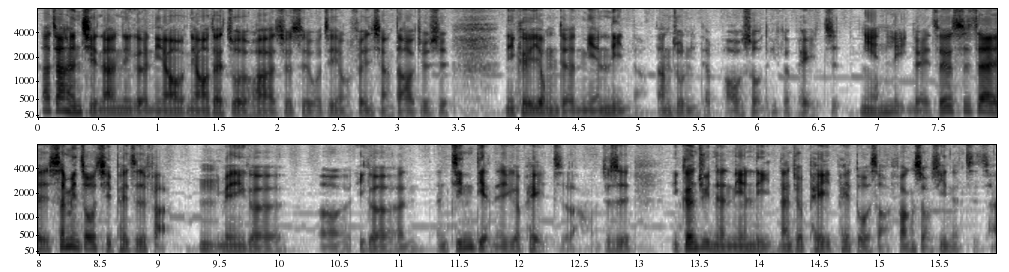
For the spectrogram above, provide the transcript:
大家很简单，那个你要你要在做的话，就是我之前有分享到，就是你可以用你的年龄啊当做你的保守的一个配置。年龄，对，这个是在生命周期配置法里面一个、嗯、呃一个很很经典的一个配置了，就是你根据你的年龄，那就配配多少防守性的资产。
